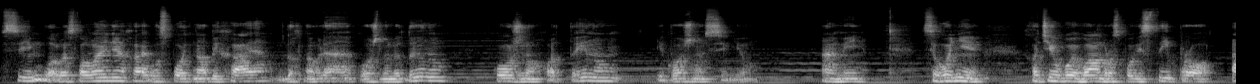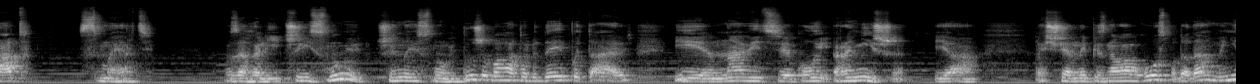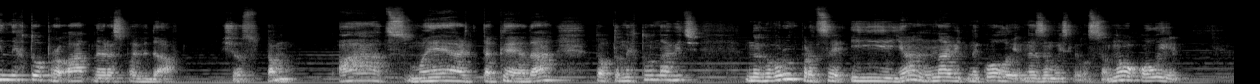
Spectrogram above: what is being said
Всім благословення, хай Господь надихає, вдохновляє кожну людину, кожну хатину і кожну сім'ю. Амінь. Сьогодні хотів би вам розповісти про ад, смерть. Взагалі, чи існують, чи не існують. Дуже багато людей питають, і навіть коли раніше я ще не пізнавав Господа, да, мені ніхто про ад не розповідав. Що там ад, смерть, таке, да? Тобто ніхто навіть не говорив про це, і я навіть ніколи не замислювався. Ну, коли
